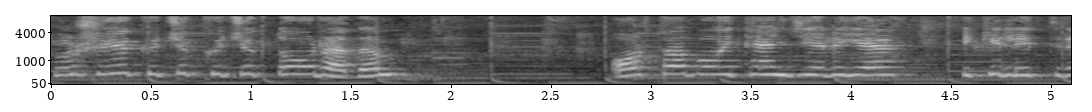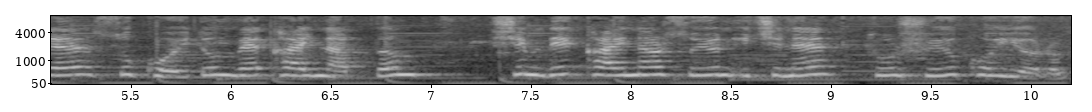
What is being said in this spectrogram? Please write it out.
Turşuyu küçük küçük doğradım. Orta boy tencereye 2 litre su koydum ve kaynattım. Şimdi kaynar suyun içine turşuyu koyuyorum.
